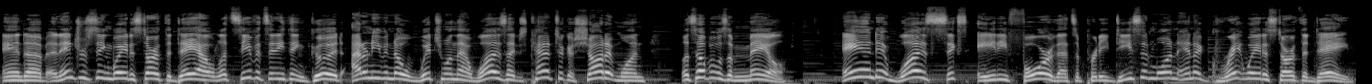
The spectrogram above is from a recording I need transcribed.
And uh, an interesting way to start the day out. Let's see if it's anything good. I don't even know which one that was. I just kind of took a shot at one. Let's hope it was a male. And it was 684. That's a pretty decent one and a great way to start the day.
